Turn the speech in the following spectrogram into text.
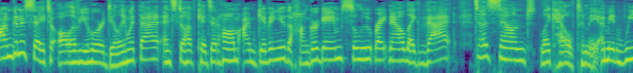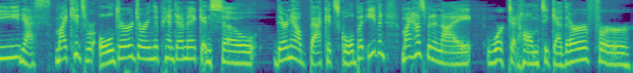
I'm going to say to all of you who are dealing with that and still have kids at home, I'm giving you the Hunger Games salute right now. Like that does sound like hell to me. I mean, we, Yes. my kids were older during the pandemic. And so they're now back at school. But even my husband and I worked at home together for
